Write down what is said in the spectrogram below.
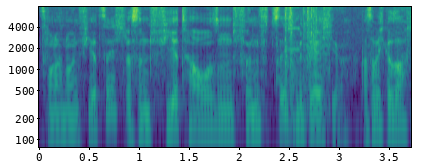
249. Das sind 4050 mit der hier. Was habe ich gesagt?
